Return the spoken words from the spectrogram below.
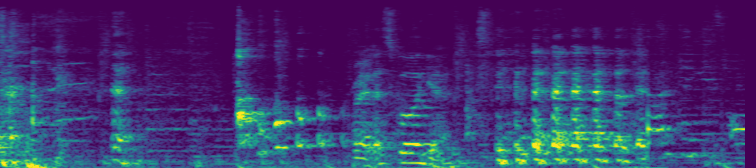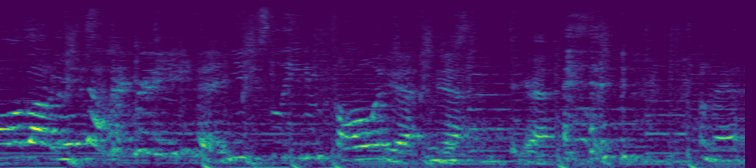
Right, let's go again. I think it's all about you just, really easy. You just leaning forward. Yeah, yeah, yeah. and then,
